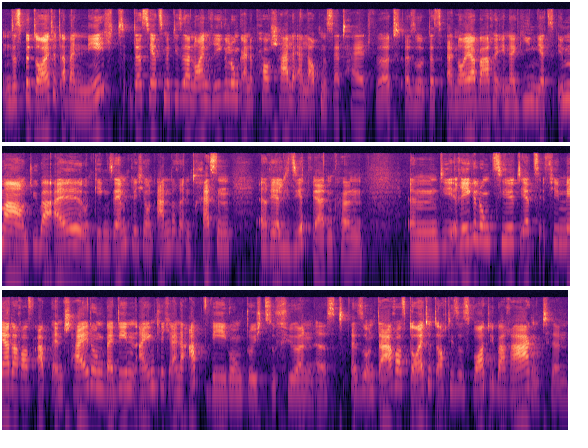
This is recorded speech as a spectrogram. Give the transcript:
Das bedeutet aber nicht, dass jetzt mit dieser neuen Regelung eine pauschale Erlaubnis erteilt wird. Also dass erneuerbare Energien jetzt immer und überall und gegen sämtliche und andere Interessen äh, realisiert werden können. Ähm, die Regelung zielt jetzt viel mehr darauf ab, Entscheidungen, bei denen eigentlich eine Abwägung durchzuführen ist. Also und darauf deutet auch dieses Wort überragend hin.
